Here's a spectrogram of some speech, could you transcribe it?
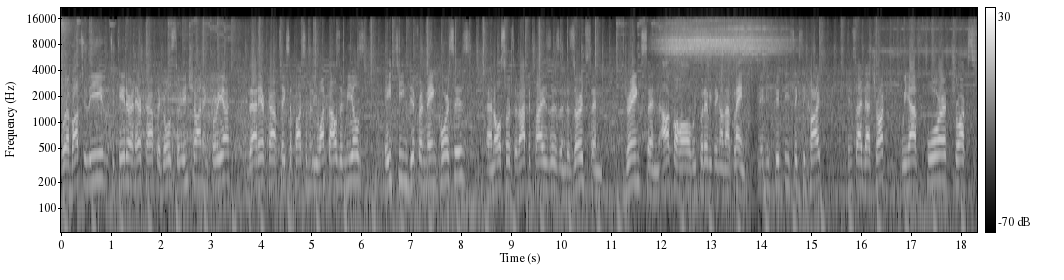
We're about to leave to cater an aircraft that goes to Incheon in Korea. That aircraft takes approximately 1,000 meals, 18 different main courses, and all sorts of appetizers and desserts and drinks and alcohol. We put everything on that plane. Maybe 50, 60 carts inside that truck. We have four trucks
